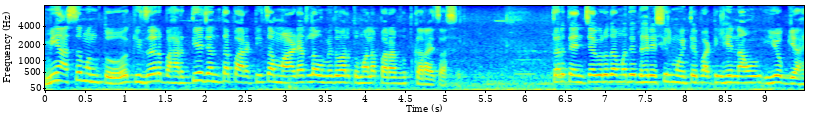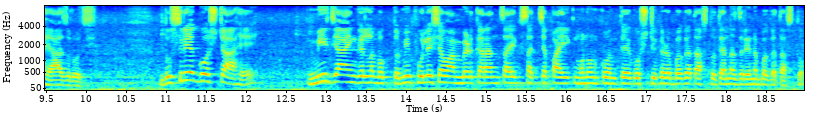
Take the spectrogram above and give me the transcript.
मी असं म्हणतो की जर भारतीय जनता पार्टीचा माड्यातला उमेदवार तुम्हाला पराभूत करायचा असेल तर त्यांच्या विरोधामध्ये धैर्यशील मोहिते पाटील हे नाव योग्य आहे आज रोजी. दुसरी एक गोष्ट आहे मी ज्या अँगलनं बघतो मी फुलेशाव आंबेडकरांचा एक सच्चा पाईक म्हणून कोणत्या गोष्टीकडे बघत असतो त्या नजरेनं बघत असतो.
